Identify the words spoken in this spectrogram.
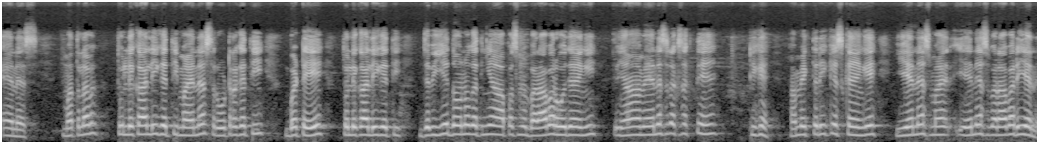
एन एस। मतलब तो तुल्यकाली गति माइनस रोटर गति बटे तो तुल्यकाली गति। जब ये दोनों गतियाँ आपस में बराबर हो जाएँगी तो यहाँ हम एन एस रख सकते हैं। ठीक है? हम एक तरीके से कहेंगे एन एस एन एस बराबर एन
